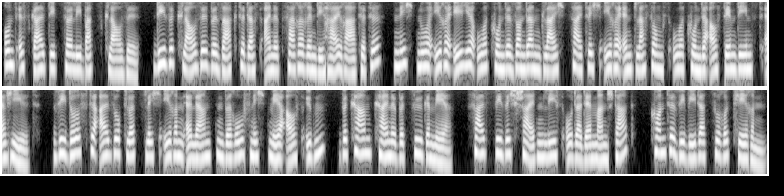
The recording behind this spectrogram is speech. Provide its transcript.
und es galt die Zölibatsklausel. Diese Klausel besagte, dass eine Pfarrerin, die heiratete, nicht nur ihre Eheurkunde, sondern gleichzeitig ihre Entlassungsurkunde aus dem Dienst erhielt. Sie durfte also plötzlich ihren erlernten Beruf nicht mehr ausüben, bekam keine Bezüge mehr. Falls sie sich scheiden ließ oder der Mann starb, konnte sie wieder zurückkehren.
